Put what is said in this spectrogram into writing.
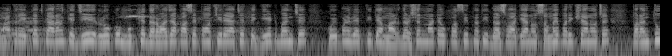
માત્ર એક જ કારણ કે જે લોકો મુખ્ય દરવાજા પાસે પહોંચી રહ્યા છે, તે ગેટ બંધ છે. કોઈ પણ વ્યક્તિ ત્યાં માર્ગદર્શન માટે ઉપસ્થિત નથી. દસ વાગ્યાનો સમય પરીક્ષાનો છે, પરંતુ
